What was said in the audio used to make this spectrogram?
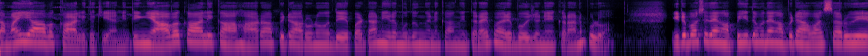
තමයි යාවකාලික කියන්නේ. ඉතින් යාවකාලික ආහාර අපිට අරුණෝදේ පටන් ඉරමුදුන් වෙනකන් විතරයි පරිභෝජනය කරන්න පුළුවන්. ඊට පස්සේ දැන් අපි හිතමු දැන් අපිට අවස්සරුවේ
